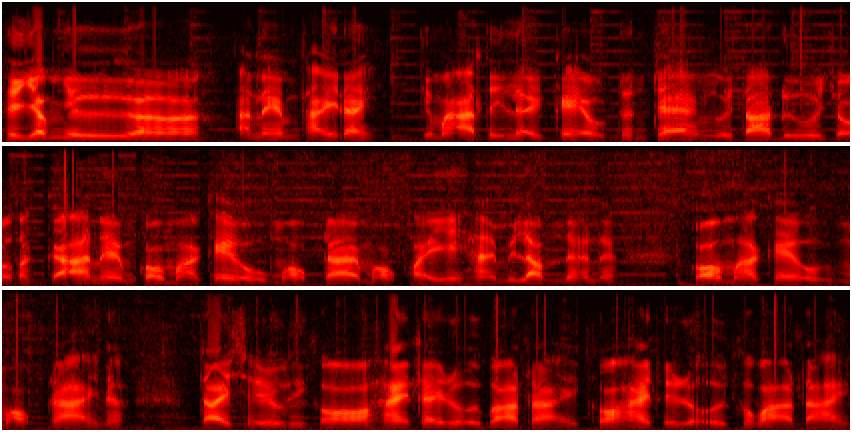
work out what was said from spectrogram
Thì giống như uh, anh em thấy đây cái mã tỷ lệ kèo trên trang người ta đưa cho tất cả anh em có mã kèo một trái 1,25 nè nè có mã kèo một trái nè tài xỉu thì có hai trái rưỡi, ba trái, có hai trái rưỡi, có ba trái.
